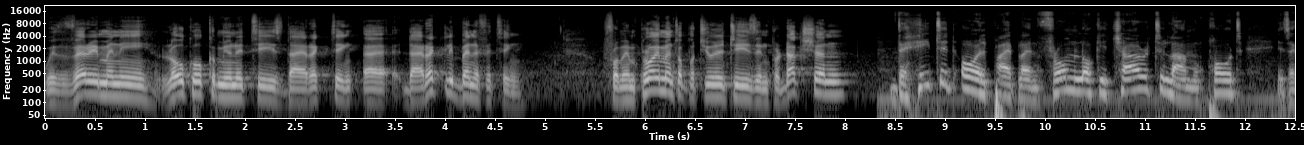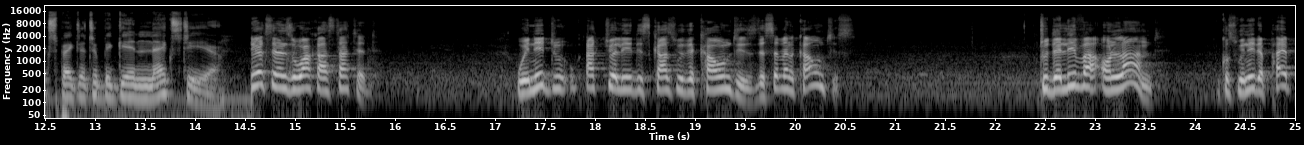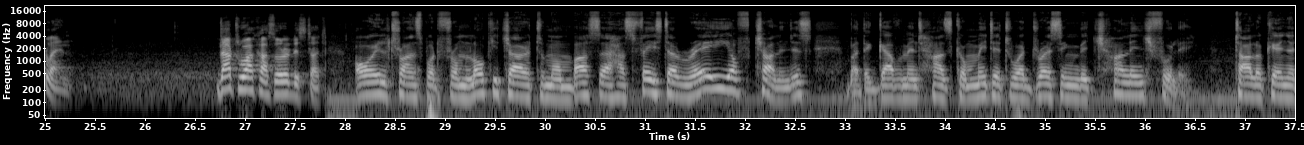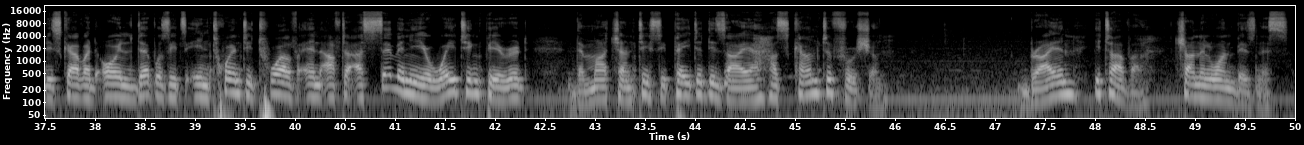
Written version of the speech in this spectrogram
with very many local communities directing, uh, directly benefiting from employment opportunities in production. The heated oil pipeline from Lokichar to Lamu port is expected to begin next year. Your Excellency, work has started. We need to actually discuss with the counties, the seven counties, to deliver on land because we need a pipeline. That work has already started. Oil transport from Lokichar to Mombasa has faced an array of challenges, but the government has committed to addressing the challenge fully. Tullow Kenya discovered oil deposits in 2012 and after a seven-year waiting period, the much-anticipated desire has come to fruition. Brian Itava, Channel One Business.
